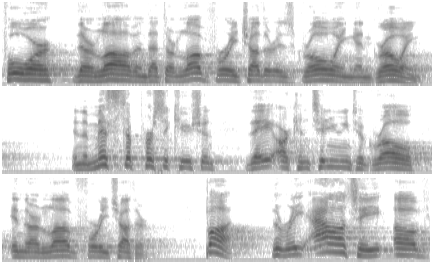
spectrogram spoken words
for their love and that their love for each other is growing and growing. In the midst of persecution, they are continuing to grow in their love for each other. But the reality of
